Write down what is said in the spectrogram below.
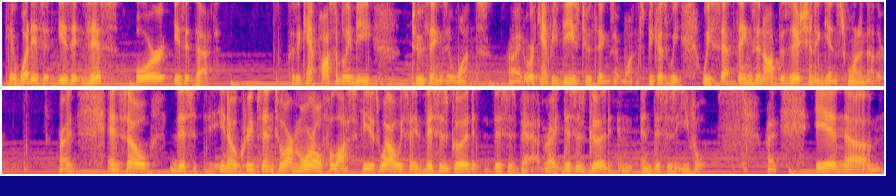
Okay, what is it? Is it this or is it that? Because it can't possibly be two things at once right or it can't be these two things at once because we we set things in opposition against one another right? And so this, you know, creeps into our moral philosophy as well. We say this is good, this is bad, right? This is good, and and this is evil, right? In um,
